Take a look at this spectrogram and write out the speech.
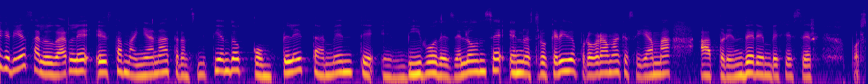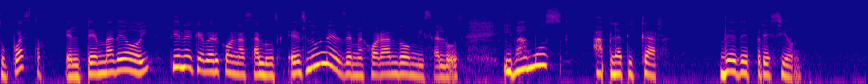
Alegría saludarle esta mañana transmitiendo completamente en vivo desde el 11 en nuestro querido programa que se llama Aprender a Envejecer. Por supuesto, el tema de hoy tiene que ver con la salud. Es lunes de Mejorando mi Salud y vamos a platicar de depresión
